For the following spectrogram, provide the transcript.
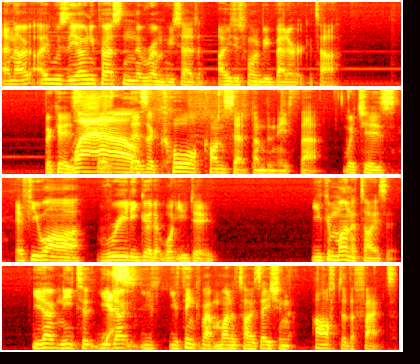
and I, I was the only person in the room who said i just want to be better at guitar because wow. there's, there's a core concept underneath that which is if you are really good at what you do you can monetize it you don't need to you yes. don't you, you think about monetization after the fact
